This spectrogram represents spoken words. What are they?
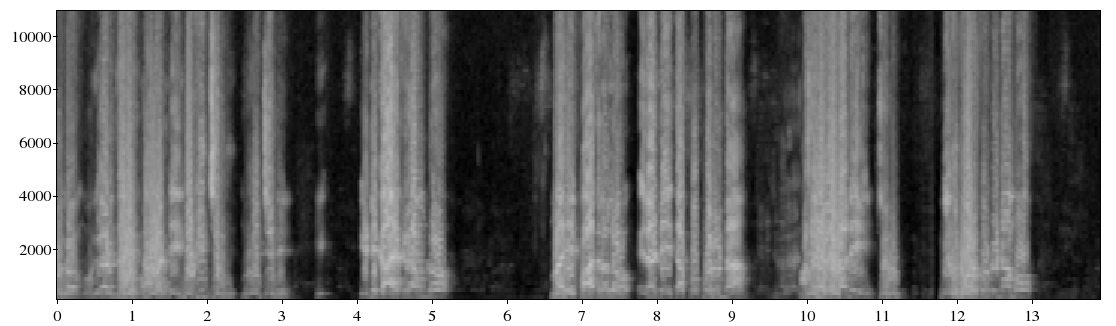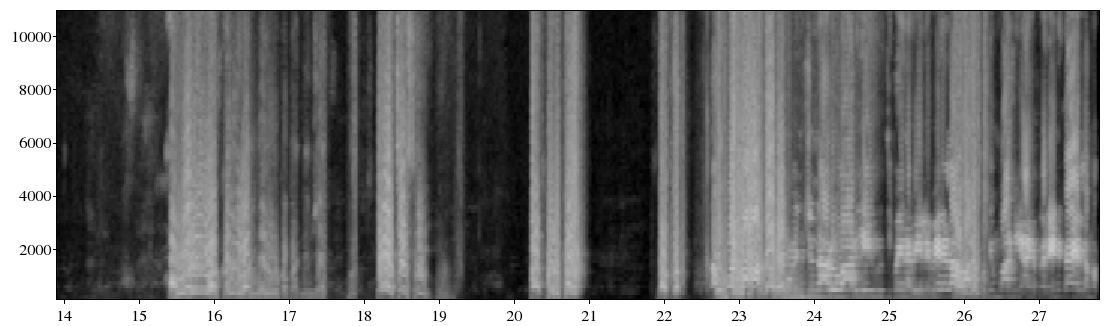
ముగ జరిగింది కాబట్టి ముగించింది. ముగించింది. ఇటు కార్యక్రమంలో మరి పాత్రలో ఇలాంటి తప్పులున్నా జరగాలని మేము కోరుకుంటున్నాము. అవ్వలు అక్కలు అందరూ ఒక పది నిమిషాలు. దయచేసి పంతులు వారు ఏ వృత్తిపైన వేల వేళ వారి కుటుంబాన్ని ఆ యొక్క రేణుకా ఎల్లమ్మ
